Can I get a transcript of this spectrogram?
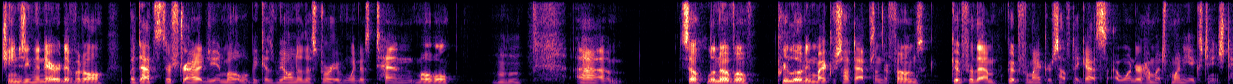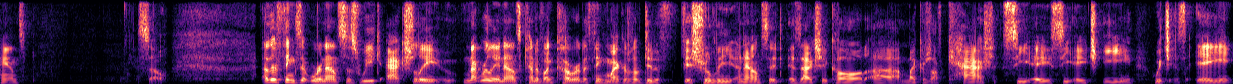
changing the narrative at all, but that's their strategy in mobile because we all know the story of Windows 10 mobile. Mm-hmm. Um, so Lenovo preloading Microsoft apps on their phones, good for them, good for Microsoft, I guess. I wonder how much money exchanged hands. So, other things that were announced this week, actually, not really announced, kind of uncovered. I think Microsoft did officially announce it. Is actually called uh, Microsoft Cache, C A C H E, which is a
